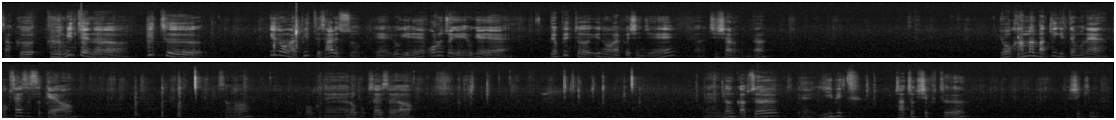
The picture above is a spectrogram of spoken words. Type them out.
자, 그, 그 밑에는 비트, 이동할 비트 자릿수. 예, 여기, 오른쪽에, 요게 몇 비트 이동할 것인지 어, 지시하는 겁니다. 요 값만 바뀌기 때문에 복사해서 쓸게요. 그래서 꼭 그대로 복사했어요. 예, 는 값을 예, 2비트 좌측 시프트 시킵니다.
